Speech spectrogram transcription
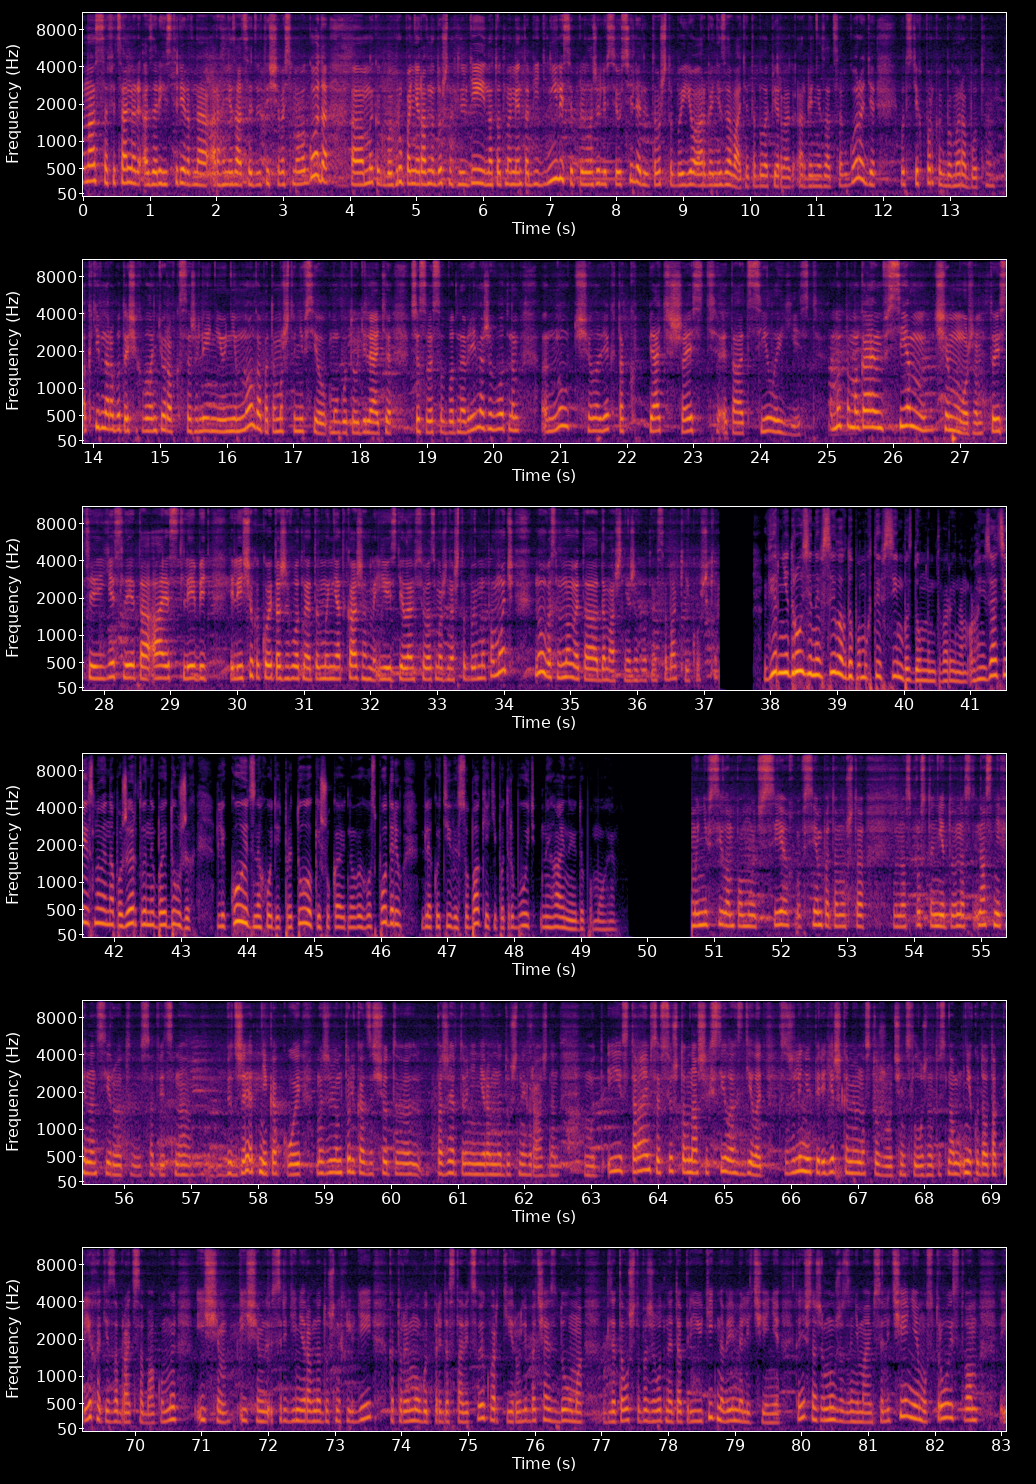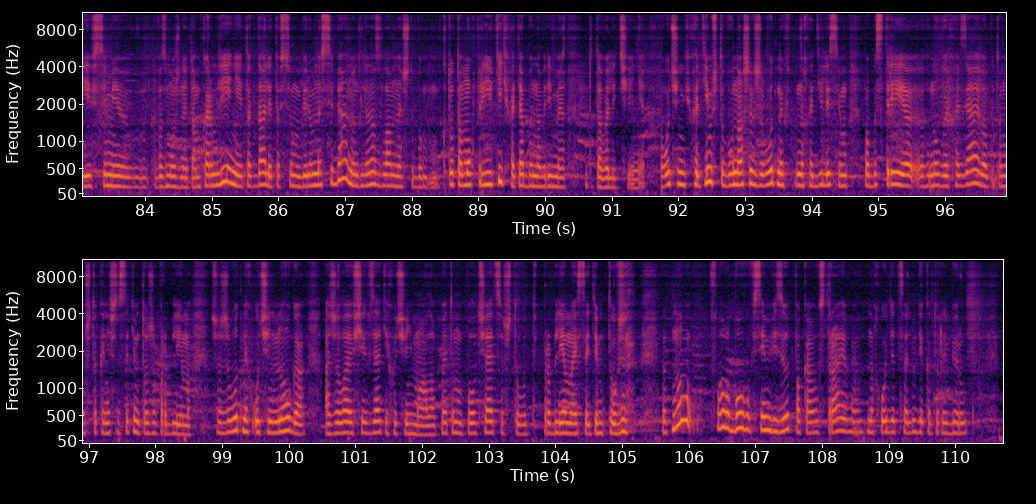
У нас официально ре- зарегистрирована организация 2008 года. Э, Мы, как бы группа неравнодушных людей, на тот момент объединились и приложили все усилия для того, чтобы ее организовать. Это была первая организация в городе. Вот с тех пор как бы мы работаем. Активно работающих волонтеров, к сожалению, немного, потому что не все могут уделять все свое свободное время животным. Э, Ну, человек так 5-6 это от силы есть. Мы помогаем всем, чем можем. То есть, э, если это аист, лебедь или еще какое-то животное, то мы не откажем и сделаем все возможное, чтобы ему помочь. Ну, в основном это домашние животные, собаки и кошки. Вірні друзі не в силах допомогти всім бездомним тваринам. Організація існує на пожертви небайдужих. Лікують, знаходять притулок і шукають нових господарів для котів і собак, які потребують негайної допомоги. Мы не в силам помочь всех, всем, потому что у нас просто нет, у нас, нас не финансирует, соответственно, бюджет никакой. Мы живем только за счет э, пожертвований неравнодушных граждан. Вот. И стараемся все, что в наших силах сделать. К сожалению, передержками у нас тоже очень сложно. То есть нам некуда вот так приехать и забрать собаку. Мы ищем, ищем среди неравнодушных людей, которые могут предоставить свою квартиру, либо часть дома для того, чтобы животное это приютить на время лечения. Конечно же, мы уже занимаемся лечением, устройством и всеми возможными там кормлением и так далее. Это все мы берем на себя, но для нас главное, чтобы кто-то мог приютить хотя бы на время вот этого лечения. Очень хотим, чтобы у наших животных находились им побыстрее э, новые хозяева, потому что, конечно, с этим тоже проблема. Что животных очень много, а желающих взять их очень мало. Поэтому получается, что вот проблема и с этим тоже. Ну, слава богу, всем везет, пока устраиваем. Находятся люди, которые берут,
